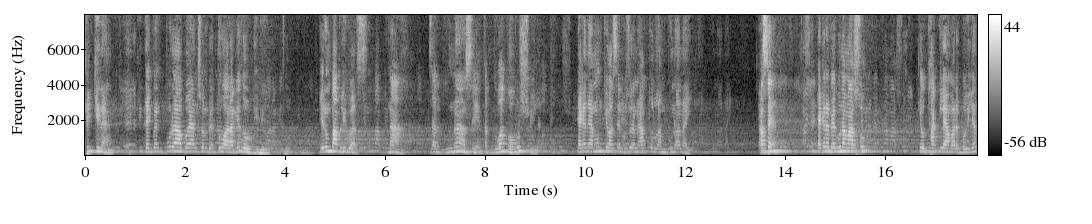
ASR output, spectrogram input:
ঠিক কিনা? দেখবেন পুরা বয়ান শুনবে, দোয়ার আগে দৌড় দিবে। এরম পাবলিক আছে। না, যার গুণা আছে তার দোয়া তো অবশ্যই লাগবে। এখানে এমন কেউ আছেন, হুজুর আমি হাত তুললাম গুণা নাই। আছেন? এখানে বেগুনা মাসুম। কেউ থাকলে আমার বইলেন,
